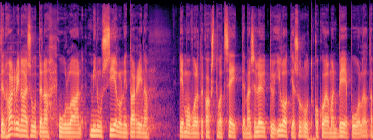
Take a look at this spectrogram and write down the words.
Sitten harvinaisuutena kuullaan Minun sieluni tarina demo vuodelta 2007. Se löytyy Ilot ja surut kokoelman B-puolelta,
